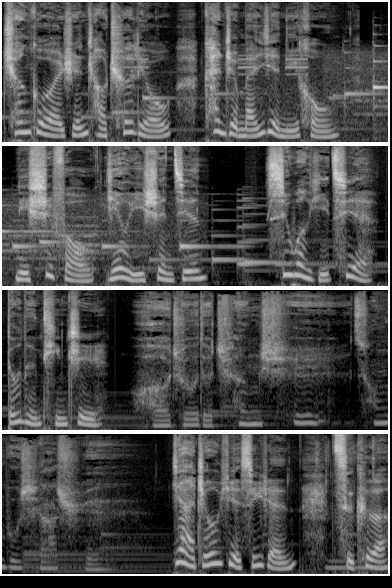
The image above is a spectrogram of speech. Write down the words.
穿过人潮车流，看着满眼霓虹，你是否也有一瞬间，希望一切都能停止？我住的城市从不下雪。亚洲月星人，此刻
